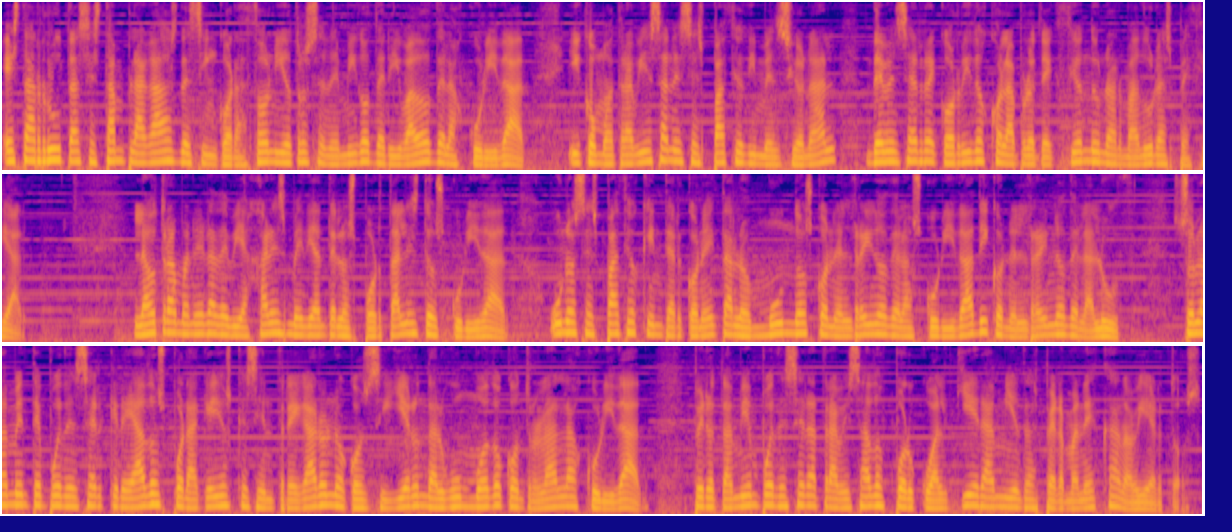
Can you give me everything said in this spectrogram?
Estas rutas están plagadas de sin corazón y otros enemigos derivados de la oscuridad, y como atraviesan ese espacio dimensional, deben ser recorridos con la protección de una armadura especial. La otra manera de viajar es mediante los portales de oscuridad, unos espacios que interconectan los mundos con el reino de la oscuridad y con el reino de la luz. Solamente pueden ser creados por aquellos que se entregaron o consiguieron de algún modo controlar la oscuridad, pero también pueden ser atravesados por cualquiera mientras permanezcan abiertos.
